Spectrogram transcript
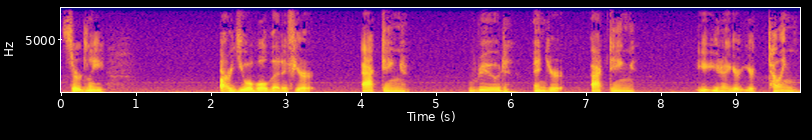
certainly arguable that if you're acting rude and you're acting, you, you know, you're you're telling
